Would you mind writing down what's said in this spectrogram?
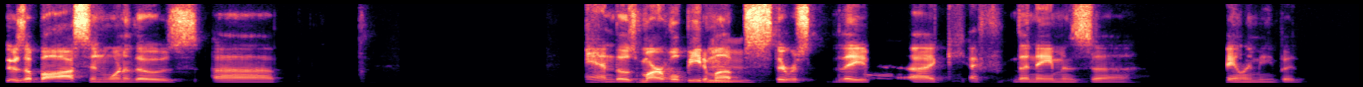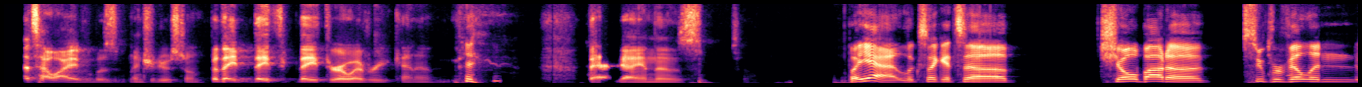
he was a boss in one of those uh and those Marvel beat 'em Hmm. ups. There was they uh, I the name is uh failing me, but that's how I was introduced to them. But they they they throw every kind of bad guy in those. So. but yeah, it looks like it's a show about a supervillain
